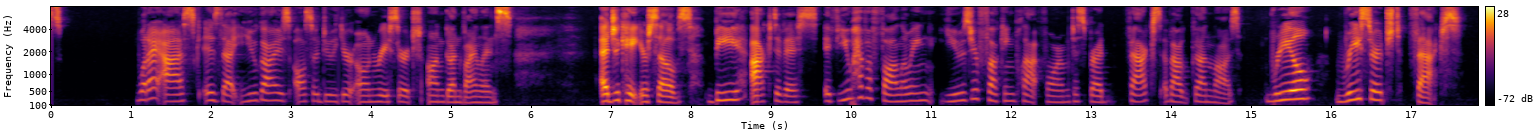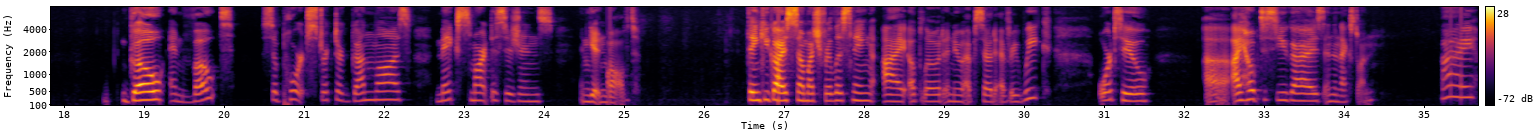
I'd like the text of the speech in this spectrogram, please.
what I ask is that you guys also do your own research on gun violence. Educate yourselves, be activists. If you have a following, use your fucking platform to spread facts about gun laws. Real, researched facts. Go and vote, support stricter gun laws, make smart decisions, and get involved. Thank you guys so much for listening. I upload a new episode every week or two. Uh, I hope to see you guys in the next one. Bye.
